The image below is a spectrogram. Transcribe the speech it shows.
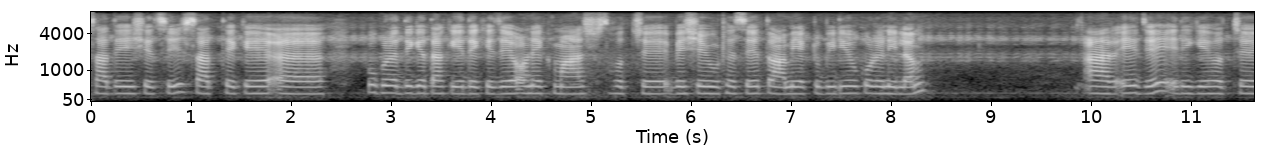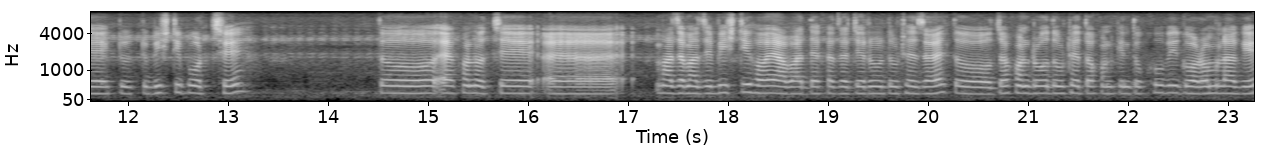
ছাদে এসেছি। ছাদ থেকে পুকুরের দিকে তাকিয়ে দেখি যে অনেক মাছ হচ্ছে বেশি উঠেছে। তো আমি একটু ভিডিও করে নিলাম। আর এই যে এদিকে হচ্ছে একটু একটু বৃষ্টি পড়ছে। তো এখন হচ্ছে মাঝে মাঝে বৃষ্টি হয়, আবার দেখা যায় যে রোদ উঠে যায়। তো যখন রোদ উঠে তখন কিন্তু খুবই গরম লাগে।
